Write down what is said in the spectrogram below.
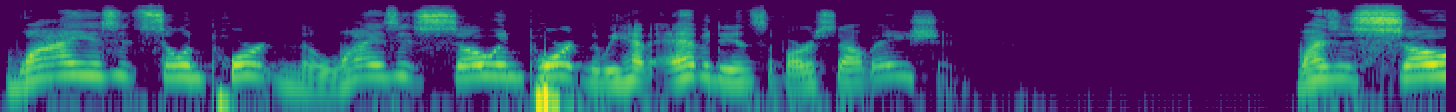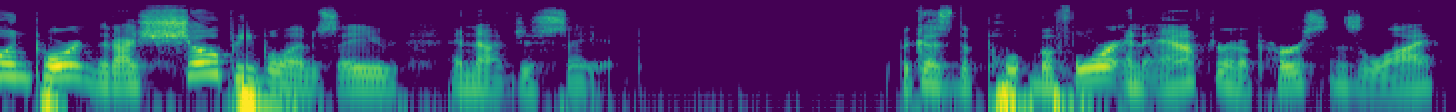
Why is it so important, though? Why is it so important that we have evidence of our salvation? Why is it so important that I show people I'm saved and not just say it? Because the before and after in a person's life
